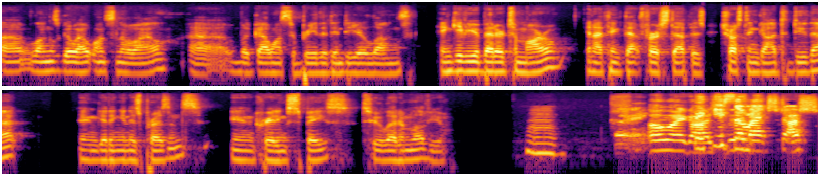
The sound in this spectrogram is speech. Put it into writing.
uh, lungs go out once in a while, uh, but God wants to breathe it into your lungs and give you a better tomorrow. And I think that first step is trusting God to do that and getting in his presence and creating space to let him love you. Hmm. Oh my gosh. Thank you this, so much, Josh.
